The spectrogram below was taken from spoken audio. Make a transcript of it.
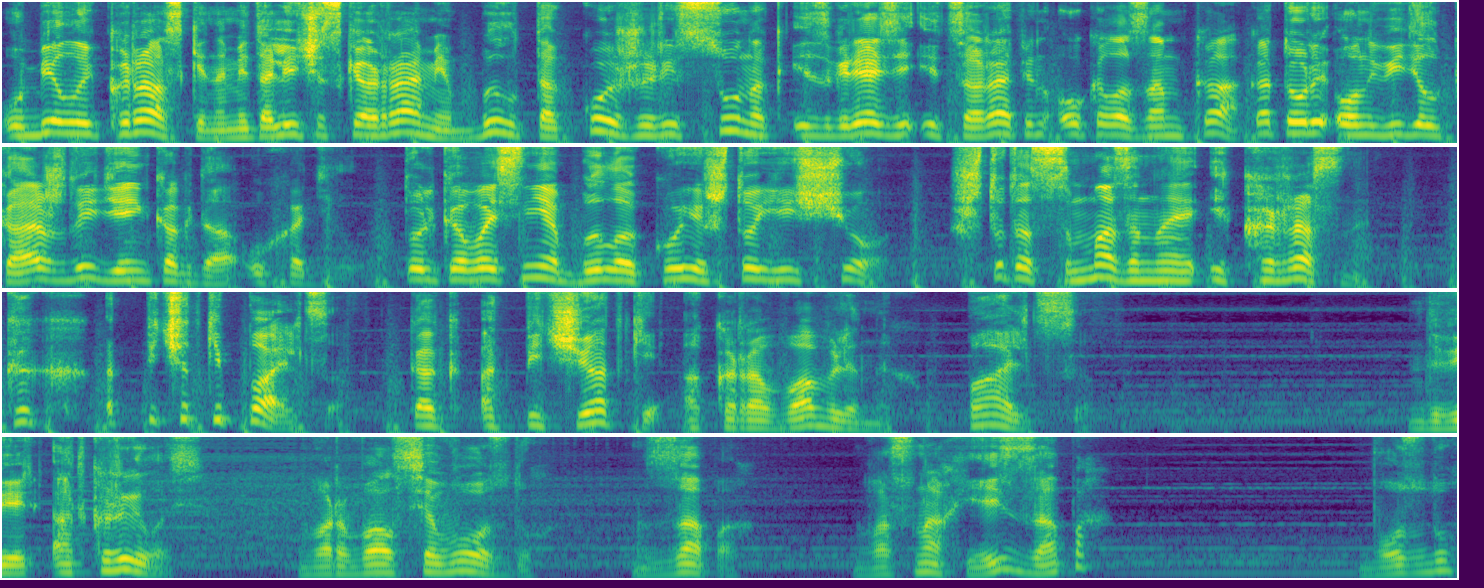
У белой краски на металлической раме был такой же рисунок из грязи и царапин около замка, который он видел каждый день, когда уходил. Только во сне было кое-что еще. Что-то смазанное и красное. Как отпечатки пальцев. Как отпечатки окровавленных пальцев. Дверь открылась. Ворвался воздух. Запах. Во снах есть запах? Воздух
